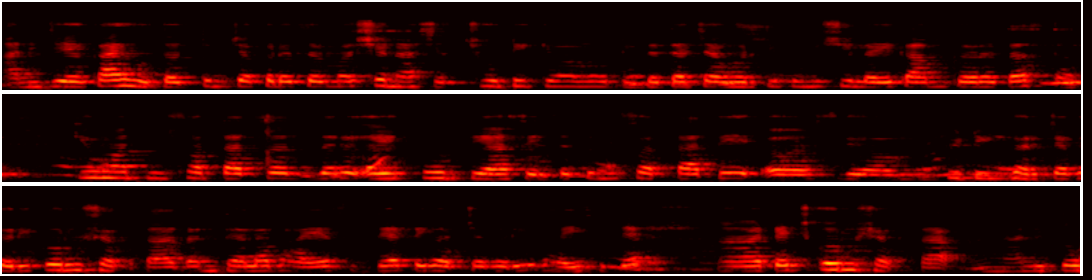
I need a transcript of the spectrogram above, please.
आणि जे काय होतं तुमच्याकडे तर मशीन असेल छोटी किंवा मोठी तर त्याच्यावरती तुम्ही शिलाई काम करत असतात. किंवा तू स्वतःचं जर एक कुर्ती असेल तर तुम्ही स्वतः ते फिटिंग घरच्या घरी करू शकतात आणि त्याला भाया सुद्धा ते घरच्या घरी भाईसुद्धा अटॅच करू शकता. आणि तो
